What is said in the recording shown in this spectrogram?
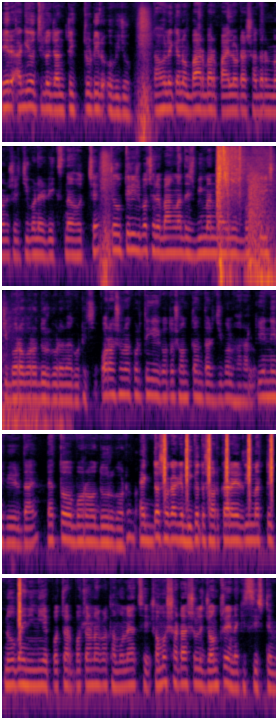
এর আগেও ছিল যান্ত্রিক ত্রুটির অভিযোগ। তাহলে কেন বারবার পাইলট আর সাধারণ মানুষের জীবনের রিস্ক না হচ্ছে? চৌত্রিশ বছরে বাংলাদেশ বিমান বাহিনীর বত্রিশটি বড় বড় দুর্ঘটনা ঘটেছে। পড়াশোনা করতে গিয়ে কত সন্তান তার জীবন হারালো? কে নেবে এর দায়? এত বড় দুর্ঘটনা। এক দশক আগে বিগত সরকারের ত্রিমাত্রিক নৌবাহিনী নিয়ে প্রচার প্রচারণার কথা মনে আছে? সমস্যাটা আসলে যন্ত্রে নাকি সিস্টেম?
